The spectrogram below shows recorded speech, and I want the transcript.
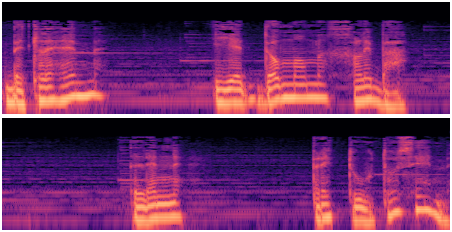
Betlehem je domom chleba len pre túto zem.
